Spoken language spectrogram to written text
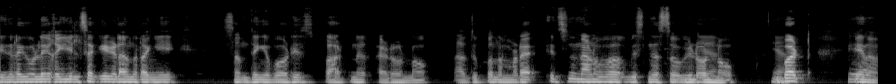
ഇതിനിടയ്ക്ക് ഉള്ളി റീൽസ് ഒക്കെ ഇടാൻ തുടങ്ങി something about his partner I don't know അതിപ്പോ നമ്മുടെ it's none for business so we don't know Yeah. But you know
